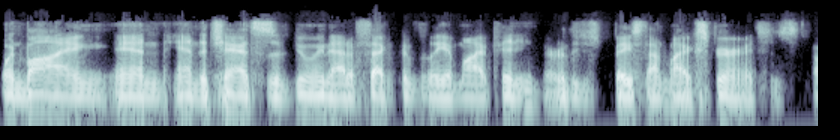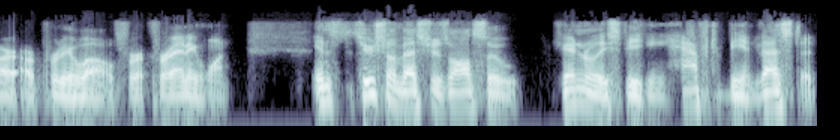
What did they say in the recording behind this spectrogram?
when buying. And and the chances of doing that effectively, in my opinion, or just based on my experiences, are, are pretty low for, for anyone. Institutional investors also, generally speaking, have to be invested.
